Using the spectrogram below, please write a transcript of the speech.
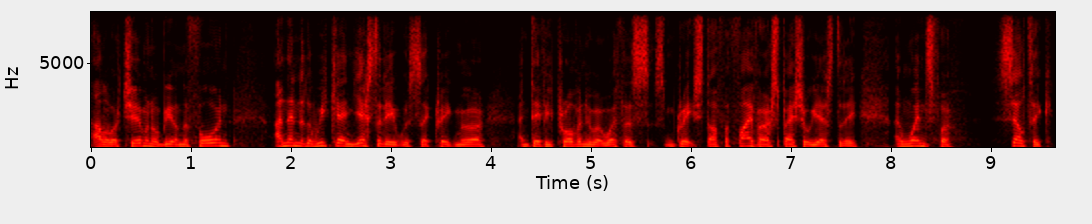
Alloa chairman will be on the phone. And then at the weekend, yesterday, it was uh, Craig Moore and Davy Provan who were with us. Some great stuff, a five hour special yesterday, and wins for Celtic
